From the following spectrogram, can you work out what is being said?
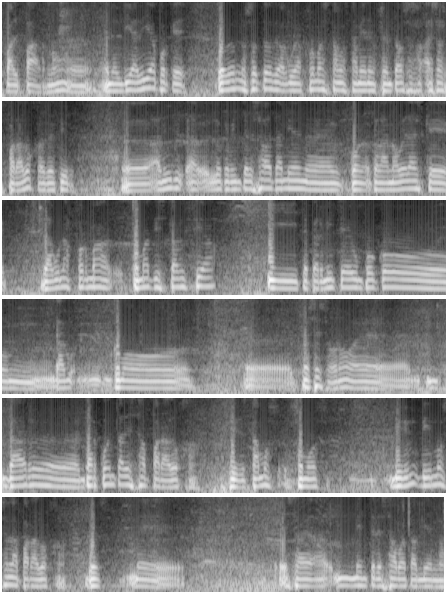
palpar eh, en el día a día, porque todos nosotros de alguna forma estamos también enfrentados a, esas paradojas. Es decir, eh, a mí eh, lo que me interesaba también con, la novela es que de alguna forma tomas distancia y te permite un poco mm, como eh, pues eso, ¿no? Eh, dar, dar cuenta de esa paradoja. Es decir, estamos, somos, vivimos en la paradoja. Pues me, esa, me interesaba también, ¿no?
